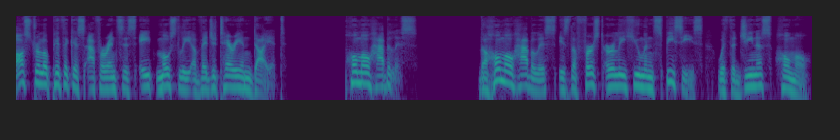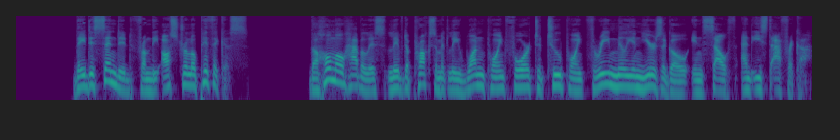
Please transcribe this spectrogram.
Australopithecus afarensis ate mostly a vegetarian diet. Homo habilis the Homo habilis is the first early human species with the genus Homo. They descended from the Australopithecus. The Homo habilis lived approximately 1.4 to 2.3 million years ago in South and East Africa.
